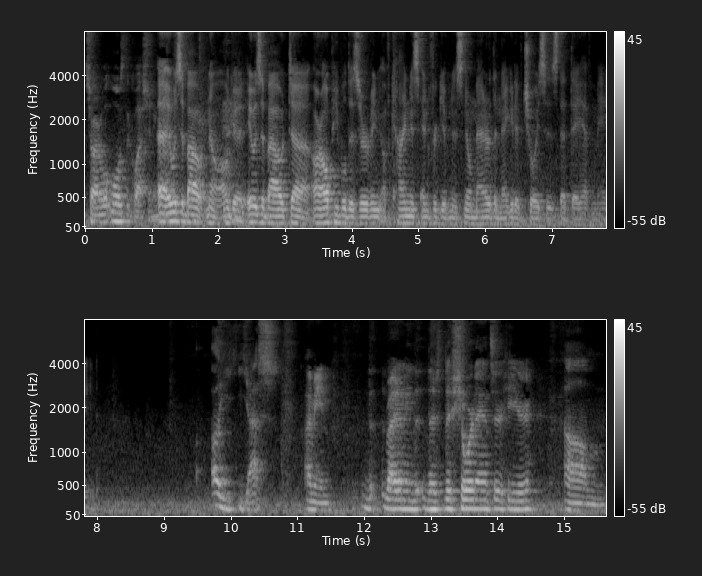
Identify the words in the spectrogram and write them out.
Sorry, what, what was the question? Uh, it was about no, all good. It was about uh, are all people deserving of kindness and forgiveness, no matter the negative choices that they have made. Uh, yes. I mean, right. I mean, the, the the short answer here um,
